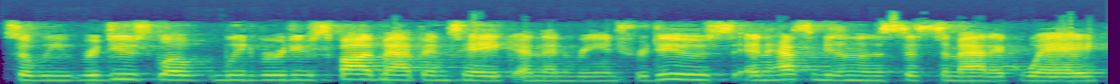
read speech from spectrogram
So we reduce low, we reduce FODMAP intake and then reintroduce, and it has to be done in a systematic way.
